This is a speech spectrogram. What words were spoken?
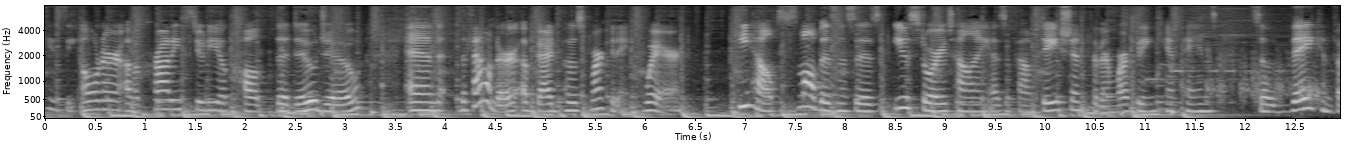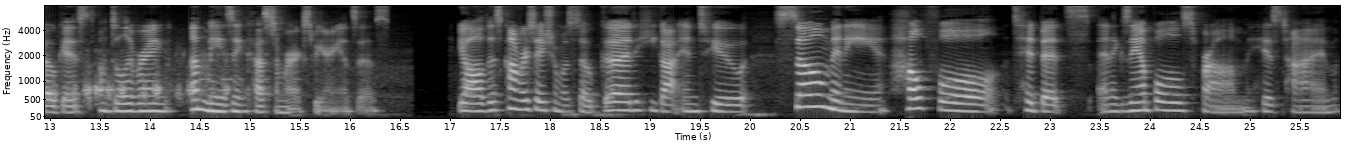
He's the owner of a karate studio called The Dojo and the founder of Guidepost Marketing, where he helps small businesses use storytelling as a foundation for their marketing campaigns so they can focus on delivering amazing customer experiences. Y'all, this conversation was so good. He got into so many helpful tidbits and examples from his time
